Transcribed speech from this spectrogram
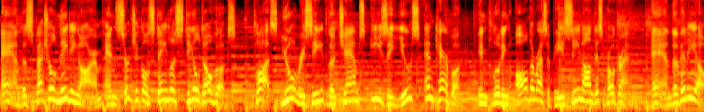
and the special kneading arm and surgical stainless steel dough hooks. Plus, you'll receive the Champ's easy use and care book, including all the recipes seen on this program, and the video,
